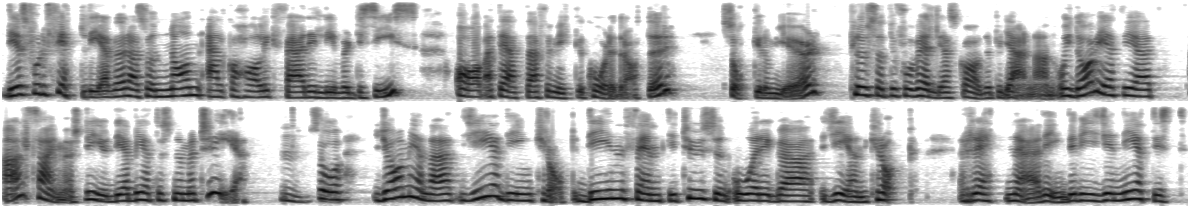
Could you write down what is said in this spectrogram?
Dels får du fettlever, alltså non-alcoholic fatty liver disease av att äta för mycket kolhydrater, socker och mjöl. Plus att du får väldiga skador på hjärnan. Och idag vet vi att Alzheimers, det är ju diabetes nummer tre. Mm. Så jag menar att ge din kropp, din 50 000-åriga genkropp, rätt näring, det vi är genetiskt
